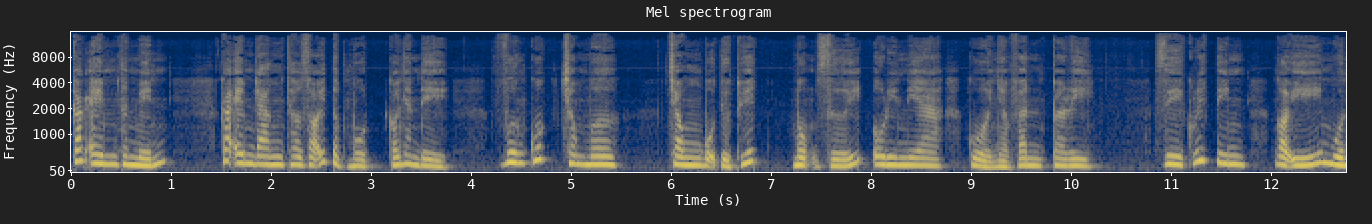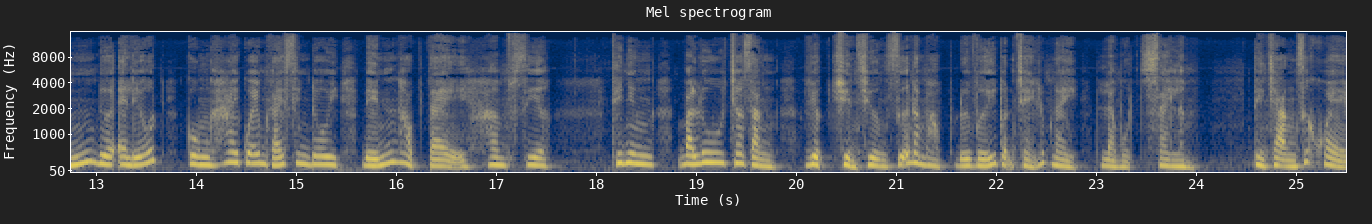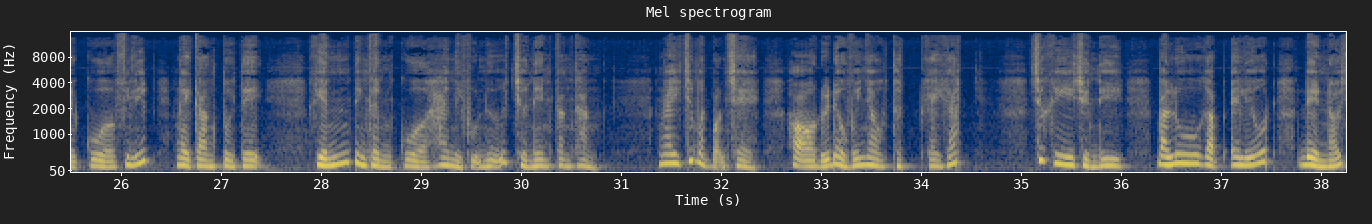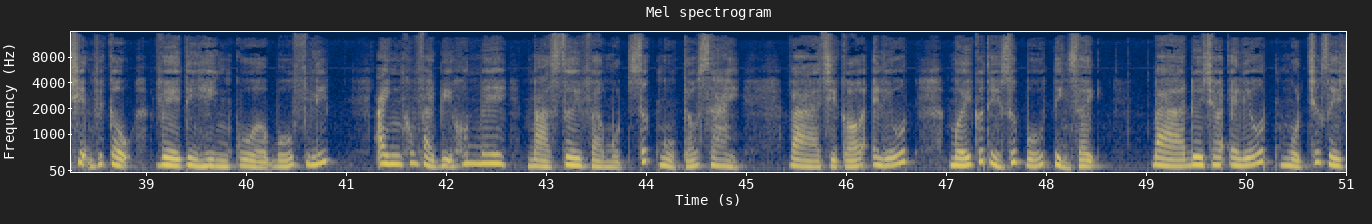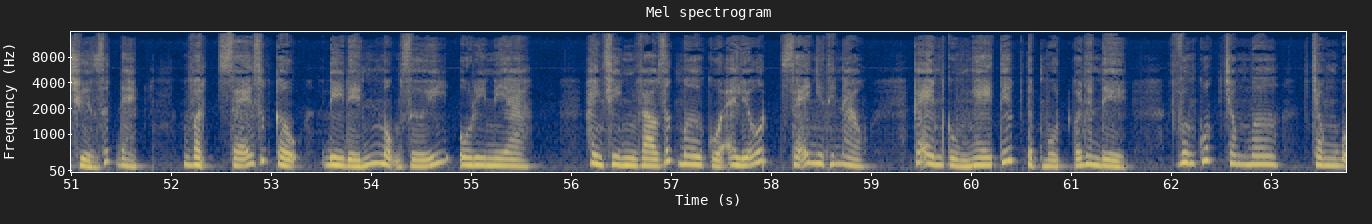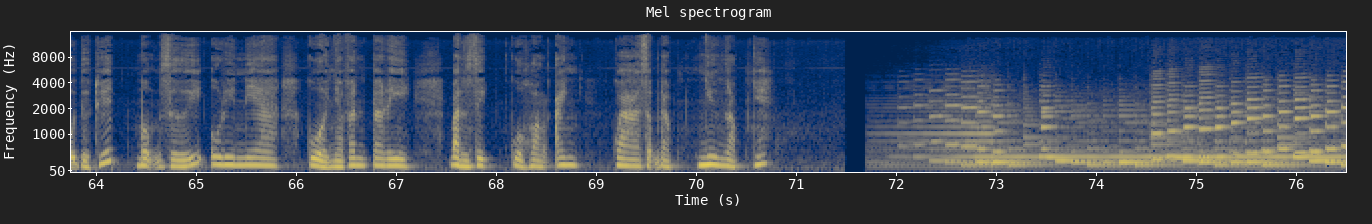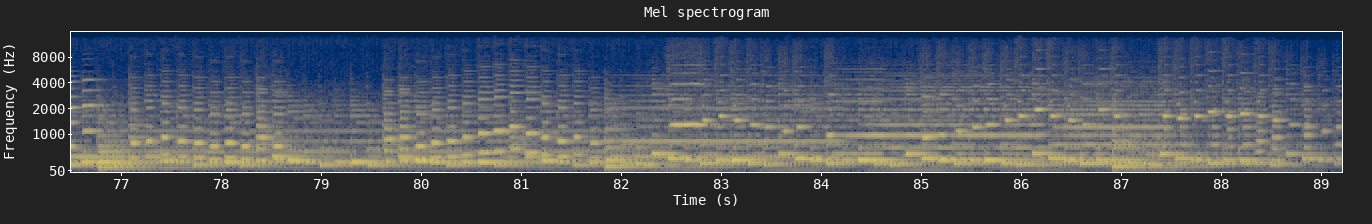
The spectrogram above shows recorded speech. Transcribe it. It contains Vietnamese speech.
Các em thân mến, các em đang theo dõi tập 1 có nhan đề Vương quốc trong mơ trong bộ tiểu thuyết Mộng dưới Orinia của nhà văn Paris. Dì Christine ngỏ ý muốn đưa Elliot cùng hai cô em gái sinh đôi đến học tại Hampshire. Thế nhưng bà Lu cho rằng việc chuyển trường giữa năm học đối với bọn trẻ lúc này là một sai lầm. Tình trạng sức khỏe của Philip ngày càng tồi tệ, khiến tinh thần của hai người phụ nữ trở nên căng thẳng. Ngay trước mặt bọn trẻ, họ đối đầu với nhau thật gay gắt. Trước khi chuyển đi, bà Lu gặp Elliot để nói chuyện với cậu về tình hình của bố Philip. Anh không phải bị hôn mê mà rơi vào một giấc ngủ kéo dài và chỉ có Elliot mới có thể giúp bố tỉnh dậy. Bà đưa cho Elliot một chiếc dây chuyền rất đẹp. Vật sẽ giúp cậu đi đến mộng giới Orinia. Hành trình vào giấc mơ của Elliot sẽ như thế nào? Các em cùng nghe tiếp tập 1 có nhân đề Vương quốc trong mơ trong bộ tiểu thuyết Mộng giới Orinia của nhà văn Paris, bản dịch của Hoàng Anh qua giọng đọc Như Ngọc nhé.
